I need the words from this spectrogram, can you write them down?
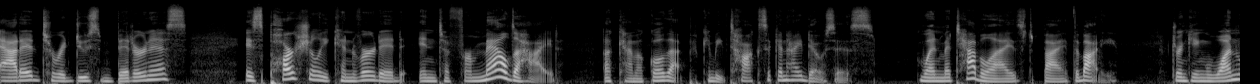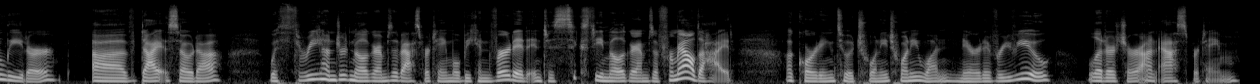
added to reduce bitterness is partially converted into formaldehyde, a chemical that can be toxic in high doses when metabolized by the body. Drinking one liter of diet soda with 300 milligrams of aspartame will be converted into 60 milligrams of formaldehyde, according to a 2021 narrative review literature on aspartame.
